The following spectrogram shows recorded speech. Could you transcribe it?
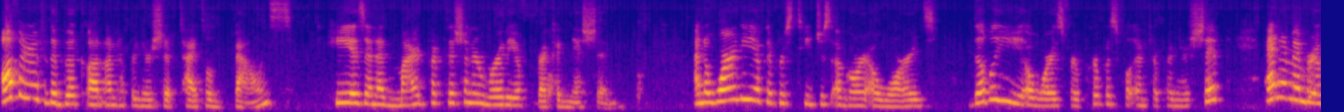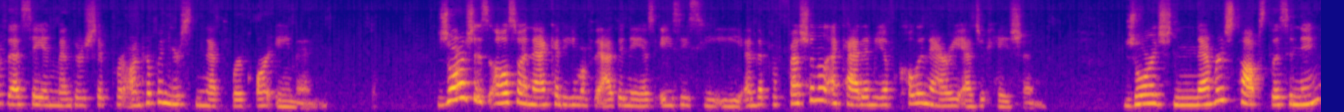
Author of the book on entrepreneurship titled Bounce, he is an admired practitioner worthy of recognition. An awardee of the prestigious Agora Awards, WE Awards for Purposeful Entrepreneurship, and a member of the ASEAN Mentorship for Entrepreneurs Network or AMEN. George is also an academe of the Ateneo's ACCE and the Professional Academy of Culinary Education. George never stops listening,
